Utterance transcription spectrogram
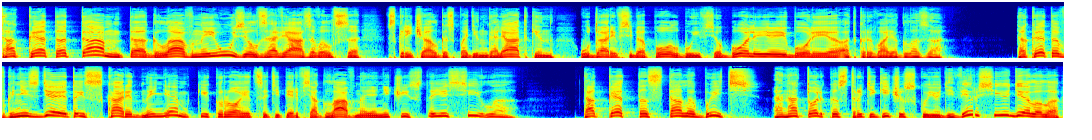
«Так это там-то главный узел завязывался!» — вскричал господин Галяткин, ударив себя по лбу и все более и более открывая глаза. «Так это в гнезде этой скаредной немки кроется теперь вся главная нечистая сила. Так это стало быть, она только стратегическую диверсию делала,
